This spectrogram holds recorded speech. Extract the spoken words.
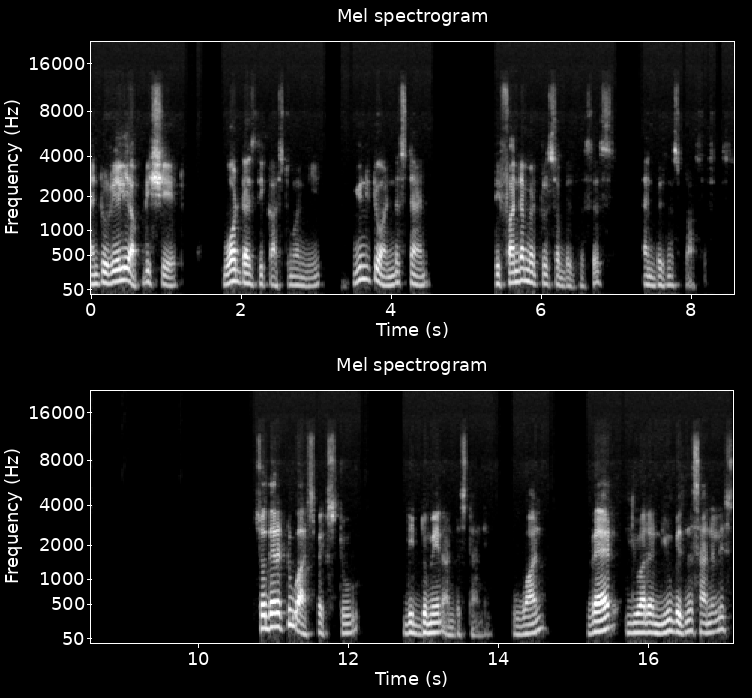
and to really appreciate what does the customer need, you need to understand the fundamentals of businesses and business processes. So there are two aspects to the domain understanding. One, where you are a new business analyst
